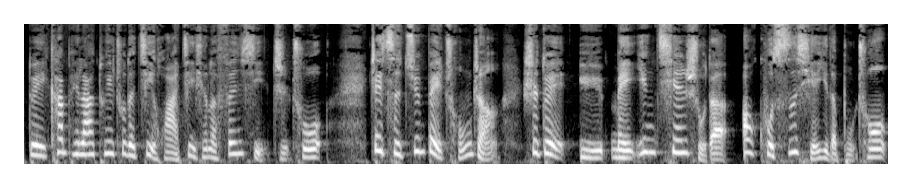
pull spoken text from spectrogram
对堪培拉推出的计划进行了分析，指出，这次军备重整是对与美英签署的奥库斯协议的补充。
